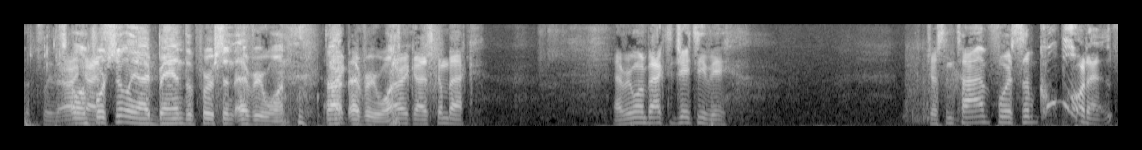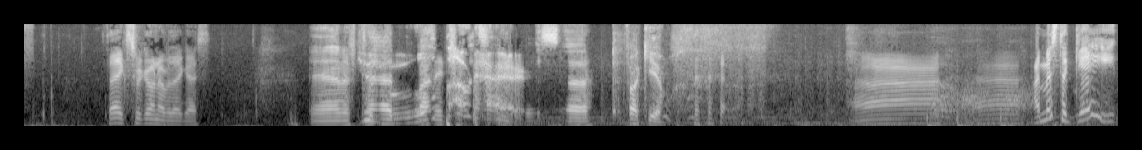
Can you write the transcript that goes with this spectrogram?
let's leave it. So Alright, guys. unfortunately, I banned the person everyone, not Alright, everyone. Alright, guys, come back. Everyone back to JTV. Just in time for some cool orders. Thanks for going over there, guys. And if Chad managed to boner. uh, fuck you. Uh, uh, I missed a gate.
